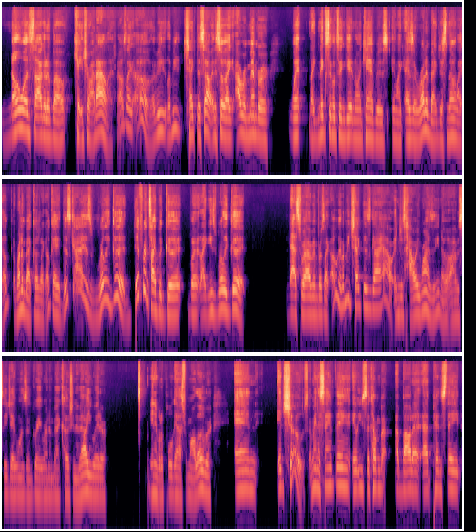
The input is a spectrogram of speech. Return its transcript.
No one's talking about Kaytron Allen. I was like, oh, let me let me check this out. And so like I remember when like Nick Singleton getting on campus and like as a running back, just knowing like a running back coach, like, okay, this guy is really good, different type of good, but like he's really good that's where I remember it's like, okay, let me check this guy out and just how he runs. And, you know, obviously Ja'Juan's a great running back coach and evaluator, being able to pull guys from all over. And it shows. I mean, the same thing it used to come about at, at Penn State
